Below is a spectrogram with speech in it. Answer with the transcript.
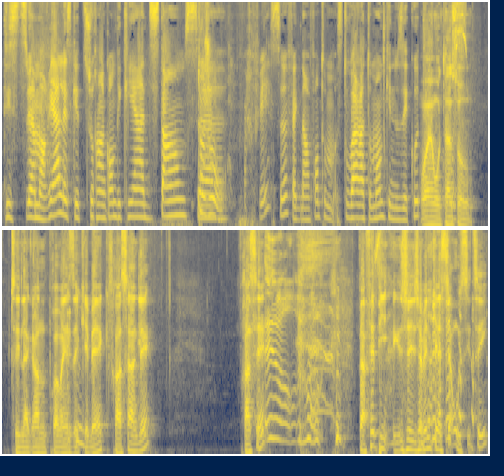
tu es situé à Montréal, est-ce que tu rencontres des clients à distance? Toujours. parfait, ça. Fait que dans le fond, c'est ouvert à tout le monde qui nous écoute. Ouais, autant sur tu sais, la grande province de Québec. Français-anglais? Français? Parfait. Puis j'avais une question aussi, tu sais.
